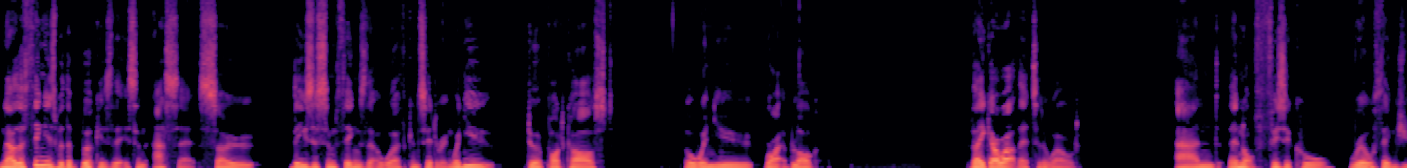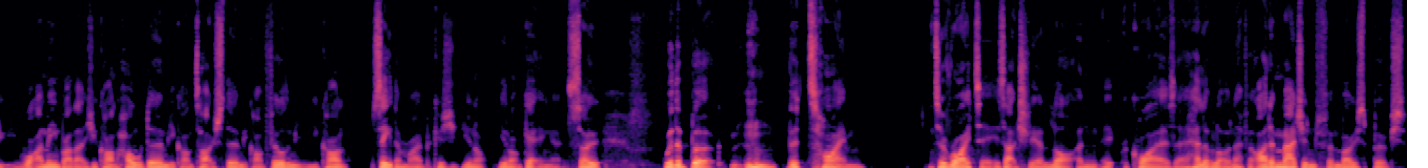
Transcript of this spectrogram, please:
Now the thing is with a book is that it's an asset. So these are some things that are worth considering. When you do a podcast or when you write a blog, they go out there to the world and they're not physical real things. You, what I mean by that is you can't hold them, you can't touch them, you can't feel them, you can't see them, right? Because you're not you're not getting it. So with a book, the time to write it is actually a lot and it requires a hell of a lot of effort. I'd imagine for most books,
